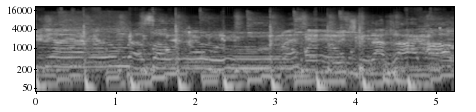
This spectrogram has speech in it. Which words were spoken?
Dünyaya ayağımda sallıyorum. Hey, Hıçkırarak ağlıyorum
